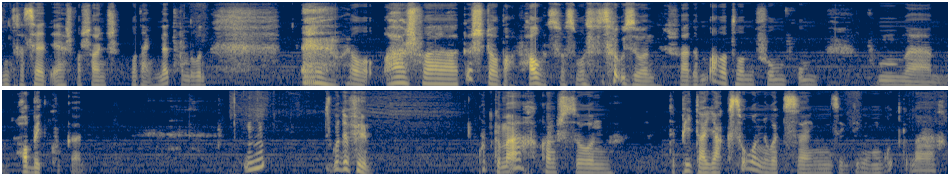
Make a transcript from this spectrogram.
interessiert erst wahrscheinlich wat eng net anderen. ja, ah, ich war gestorben haus was muss so so ich war dem Marathon vom vom, vom ähm, Hobbit gucken mhm. gute film. Gut gemacht. Kann ich so ein der peter jackson hue sein sing dinge gut gemacht.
